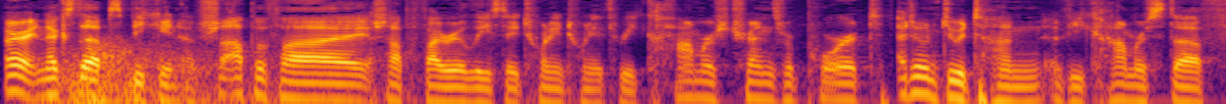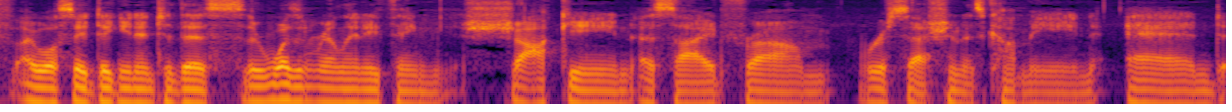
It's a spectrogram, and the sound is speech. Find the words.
All right, next up, speaking of Shopify, Shopify released a 2023 commerce trends report. I don't do a ton of e commerce stuff. I will say, digging into this, there wasn't really anything shocking aside from recession is coming and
